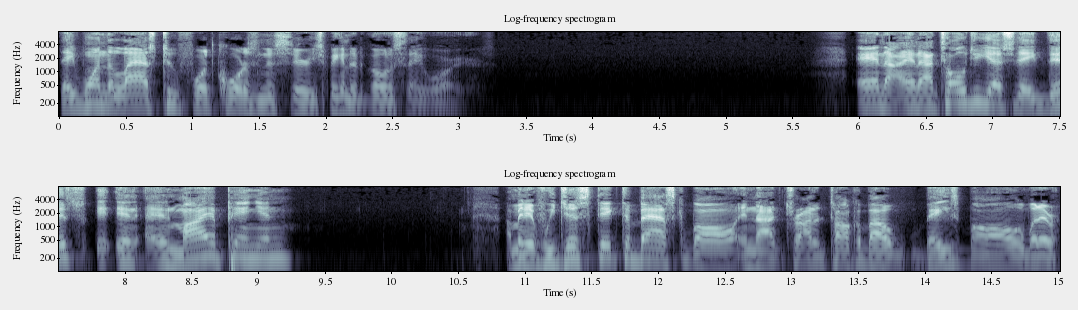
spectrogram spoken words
They've won the last two fourth quarters in this series. Speaking of the Golden State Warriors. And I, and I told you yesterday, this, in, in my opinion, I mean, if we just stick to basketball and not try to talk about baseball or whatever,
